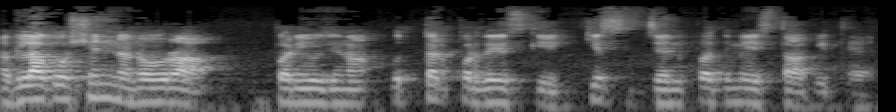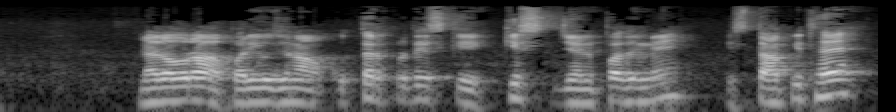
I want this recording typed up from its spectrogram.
अगला क्वेश्चन नरोरा परियोजना उत्तर प्रदेश के किस जनपद में स्थापित है? नरोरा परियोजना उत्तर प्रदेश के किस जनपद में स्थापित है?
